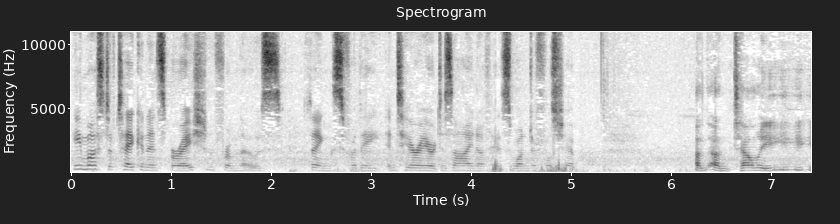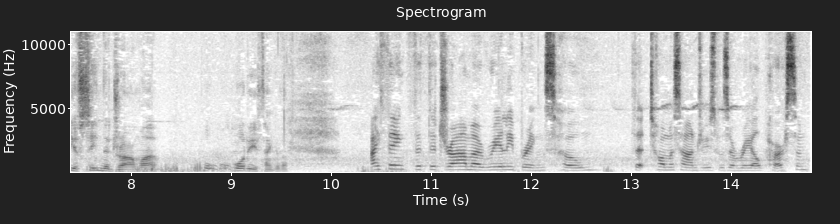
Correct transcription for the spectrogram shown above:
He must have taken inspiration from those things for the interior design of his wonderful ship. And, and tell me, you've seen the drama, what do you think of it? I think that the drama really brings home that Thomas Andrews was a real person.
